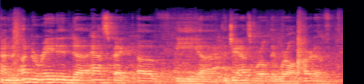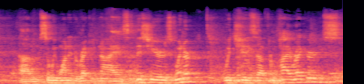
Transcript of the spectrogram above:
kind of an underrated uh, aspect of the, uh, the jazz world that we're all part of. Um, so we wanted to recognize this year's winner, which is uh, from Pi Records,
